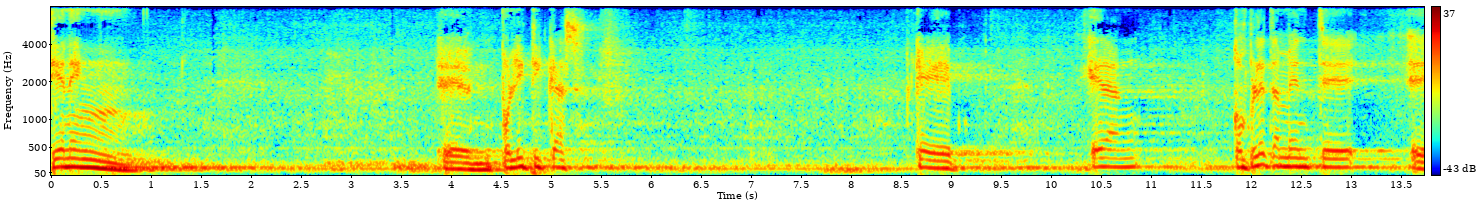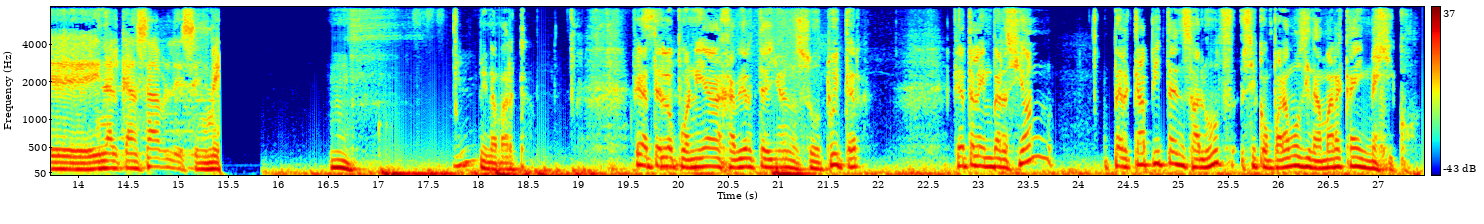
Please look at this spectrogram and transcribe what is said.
tienen eh, políticas que eran completamente eh, inalcanzables en México. Dinamarca. Fíjate, lo ponía Javier Tello en su Twitter. Fíjate, la inversión per cápita en salud si comparamos Dinamarca y México.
